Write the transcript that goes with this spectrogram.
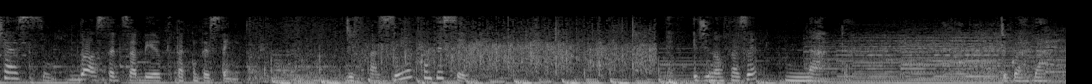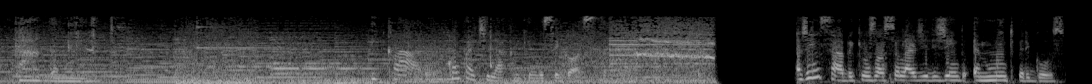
Gente é assim, gosta de saber o que está acontecendo. De fazer acontecer. E de não fazer nada. De guardar cada momento. E claro, compartilhar com quem você gosta. A gente sabe que usar o celular dirigindo é muito perigoso,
